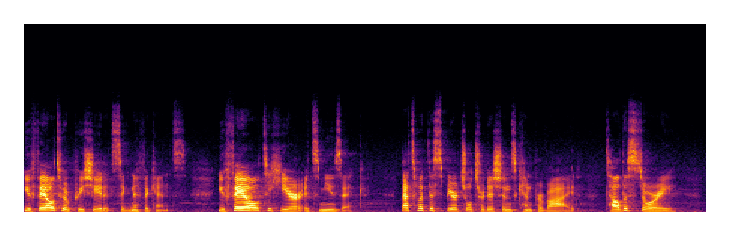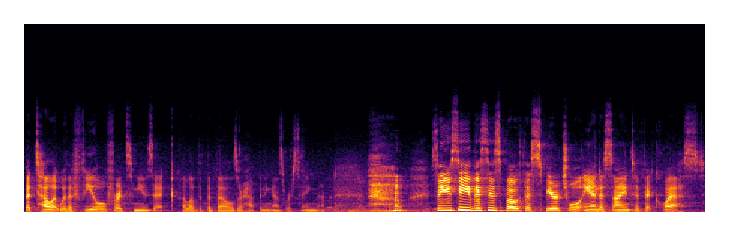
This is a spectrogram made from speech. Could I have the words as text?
you fail to appreciate its significance. You fail to hear its music. That's what the spiritual traditions can provide Tell the story, but tell it with a feel for its music. I love that the bells are happening as we're saying that. so you see, this is both a spiritual and a scientific quest.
